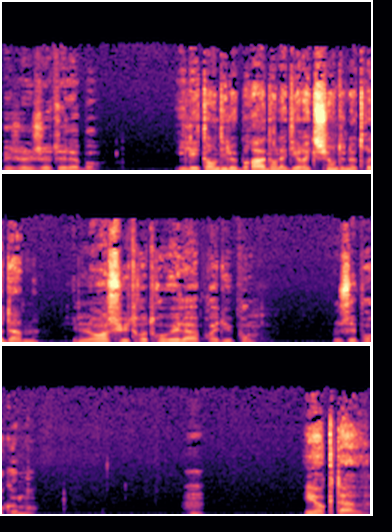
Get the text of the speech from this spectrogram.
et je le jetai là-bas. Il étendit le bras dans la direction de Notre-Dame. Ils l'ont ensuite retrouvé là, près du pont. Je sais pas comment. Hum. Et Octave?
